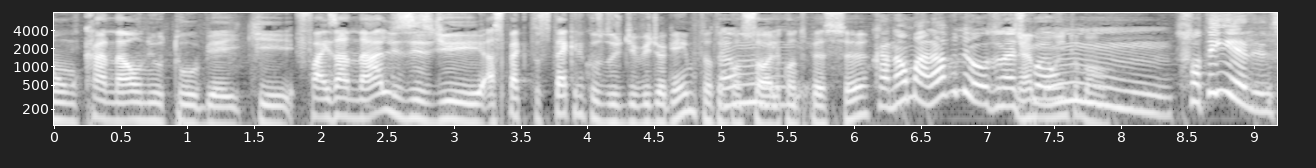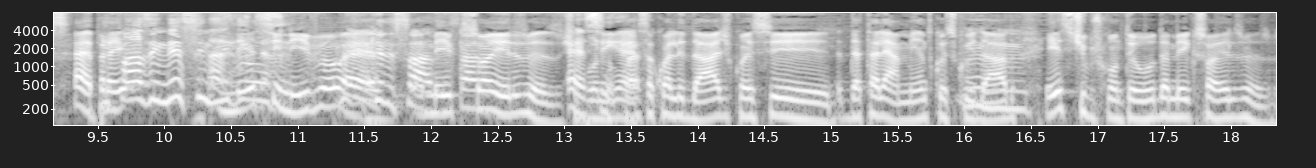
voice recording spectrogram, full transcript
um canal no YouTube aí que faz análises de aspectos técnicos do, de videogame, tanto em É um- console quanto PC. Um canal maravilhoso, né? tipo, muito é um... Só tem eles. É, pra- que fazem nesse nível. Nesse nível, é, que eles é fazem, meio que sabe? só eles mesmo. Tipo, É, sim, com é. essa qualidade, com esse detalhamento, com esse cuidado. Uhum. Esse tipo de conteúdo é meio que só eles mesmo.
